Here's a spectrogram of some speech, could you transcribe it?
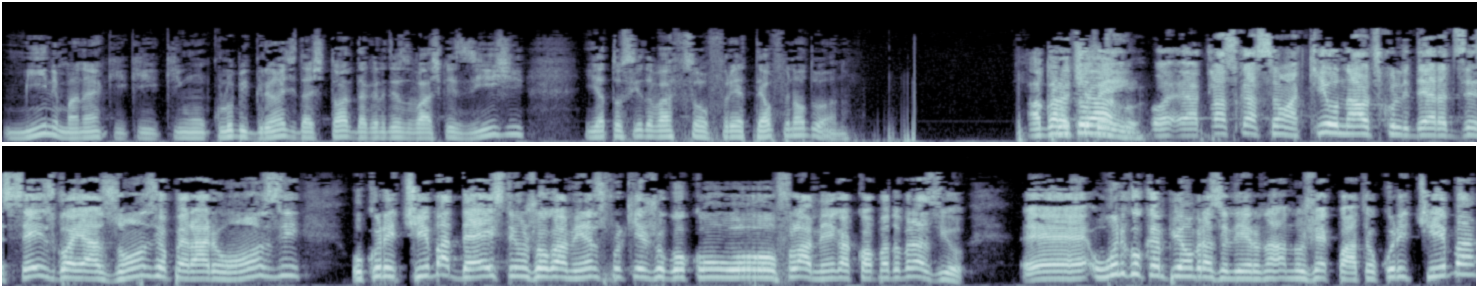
mínima, né, que, que, que um clube grande da história da grandeza do Vasco exige, e a torcida vai sofrer até o final do ano. Agora, Muito Thiago. bem. É a classificação aqui, o Náutico lidera 16, Goiás 11, Operário 11, o Curitiba 10 tem um jogo a menos porque jogou com o Flamengo a Copa do Brasil. É, o único campeão brasileiro na, no G4 é o Curitiba,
